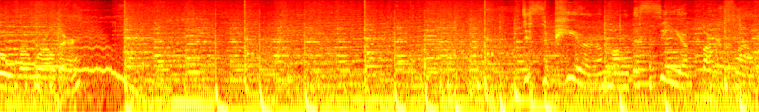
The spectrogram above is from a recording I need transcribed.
Overworlder. Disappear among the sea of butterflies.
